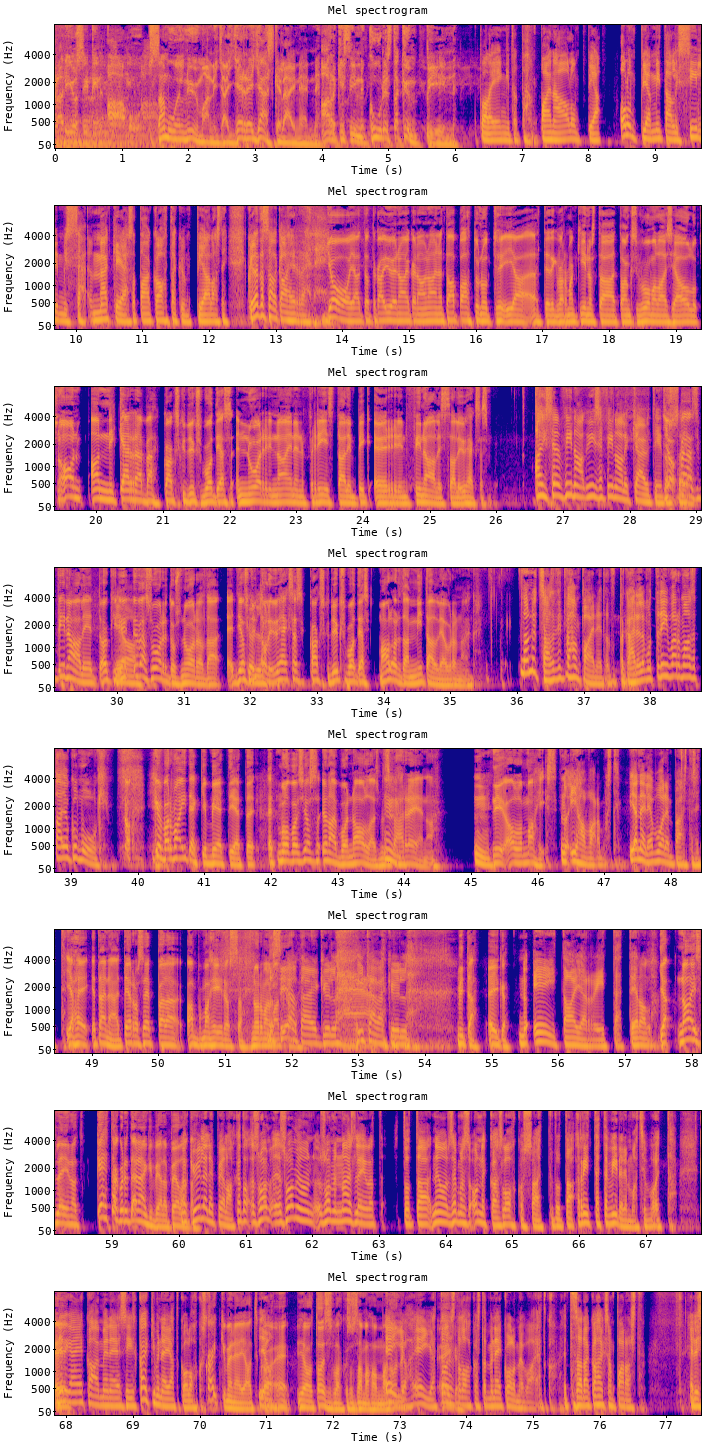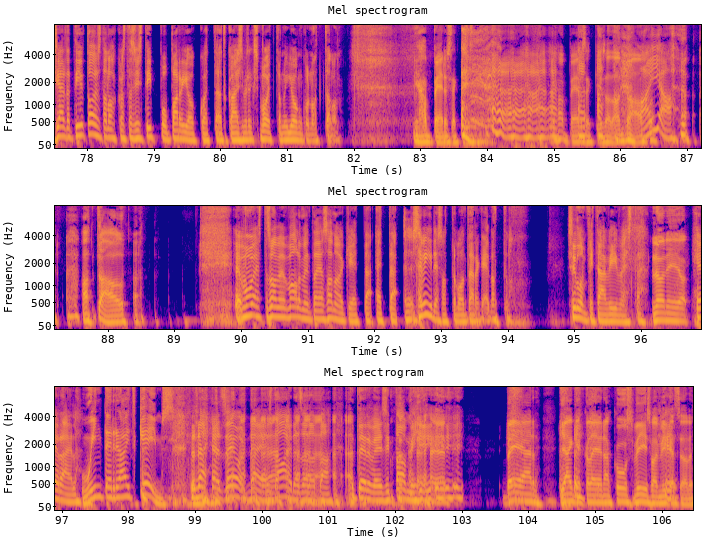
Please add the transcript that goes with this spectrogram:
Radio Cityn aamu. Samuel Nyman ja Jere Jäskeläinen. Arkisin kuudesta kymppiin. Tuolla jengi tota, painaa olympia, olympiamitali silmissä mäkeä 120 alas, niin kyllä tässä alkaa heräilee. Joo, ja totta kai yön aikana on aina tapahtunut, ja tietenkin varmaan kiinnostaa, että onko suomalaisia ollut. No on Anni Kärävä, 21-vuotias nuori nainen freestylin Big Airin finaalissa oli yhdeksäs. Ai se finaali, niin se finaali käytiin Joo, tuossa. pääsi finaaliin. Toki Joo. hy- hyvä suoritus nuorelta. Et jos Kyllä. nyt oli yhdeksäs, 21-vuotias, mä odotan mitallia uran aikana. No nyt sä asetit vähän paineita totta kai hänelle, mutta niin varmaan asettaa joku muukin. No, kyllä varmaan itsekin miettii, että, että mulla voisi jos, jonain vuonna olla, mä mm. vähän reenaa. Mm. Niin olla mahis. No ihan varmasti. Ja neljän vuoden päästä sitten. Ja hei, ja tänään Tero Seppälä ampumahiihdossa normaali No matkalla. sieltä ei kyllä, ikävä kyllä. Mitä? Eikö? No ei taida riittää Terolla. Ja naisleinot, kehtaako ne tänäänkin vielä pelata? No kyllä ne pelaa. Kato, Suomi, Suomi on, Suomen naisleijonat, tota, ne on semmoisessa onnekkaassa lohkossa, että tota, riittää, että viidennen matsin voittaa. Ei. Neljä ekaa menee siis, kaikki menee jatkoon lohkosta. Kaikki menee jatkoon. Joo. Ei, joo, toisessa lohkossa on sama homma. Ei ole, ei ole. Toisesta Eikö? lohkosta menee kolme vaan jatkoon. Että saadaan kahdeksan parasta. Eli sieltä ti- toisesta lohkosta siis tippuu pari joukkuetta, jotka on esimerkiksi voittanut jonkun ottelun. Ihan persekki. Ihan persekki. Antaa olla. Ai jaa. Antaa olla. Mun mielestä Suomen valmentaja sanoikin, että, että se viides ottelu on tärkein ottelu. Silloin pitää viimeistään No niin jo. heräillä. Winter Right Games. No näinhän se on, näinhän sitä aina sanotaan. Terveisin Tami. BR, jääkiekkoleijona 65 vai mikä se oli?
